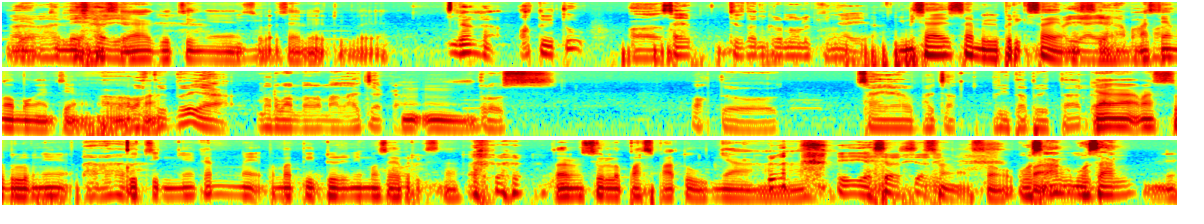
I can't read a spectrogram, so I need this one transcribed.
lihat Ah, dulu ya, iya, Mas iya. ya kucingnya. ya. Coba saya lihat dulu ya. Enggak enggak. Waktu itu eh, saya ceritain kronologinya ya. Ini saya sambil periksa ya Oh, Mas iya, ya. iya, apa-apa. Masnya ngomong aja. apa-apa. waktu itu ya normal-normal aja kan. Mm-mm. Terus waktu saya baca berita-berita Ya dan nggak mas sebelumnya Ah. kucingnya kan naik tempat tidur ini mau saya periksa. Langsung lepas sepatunya. iya sorry sorry. Musang, musang. Iya.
